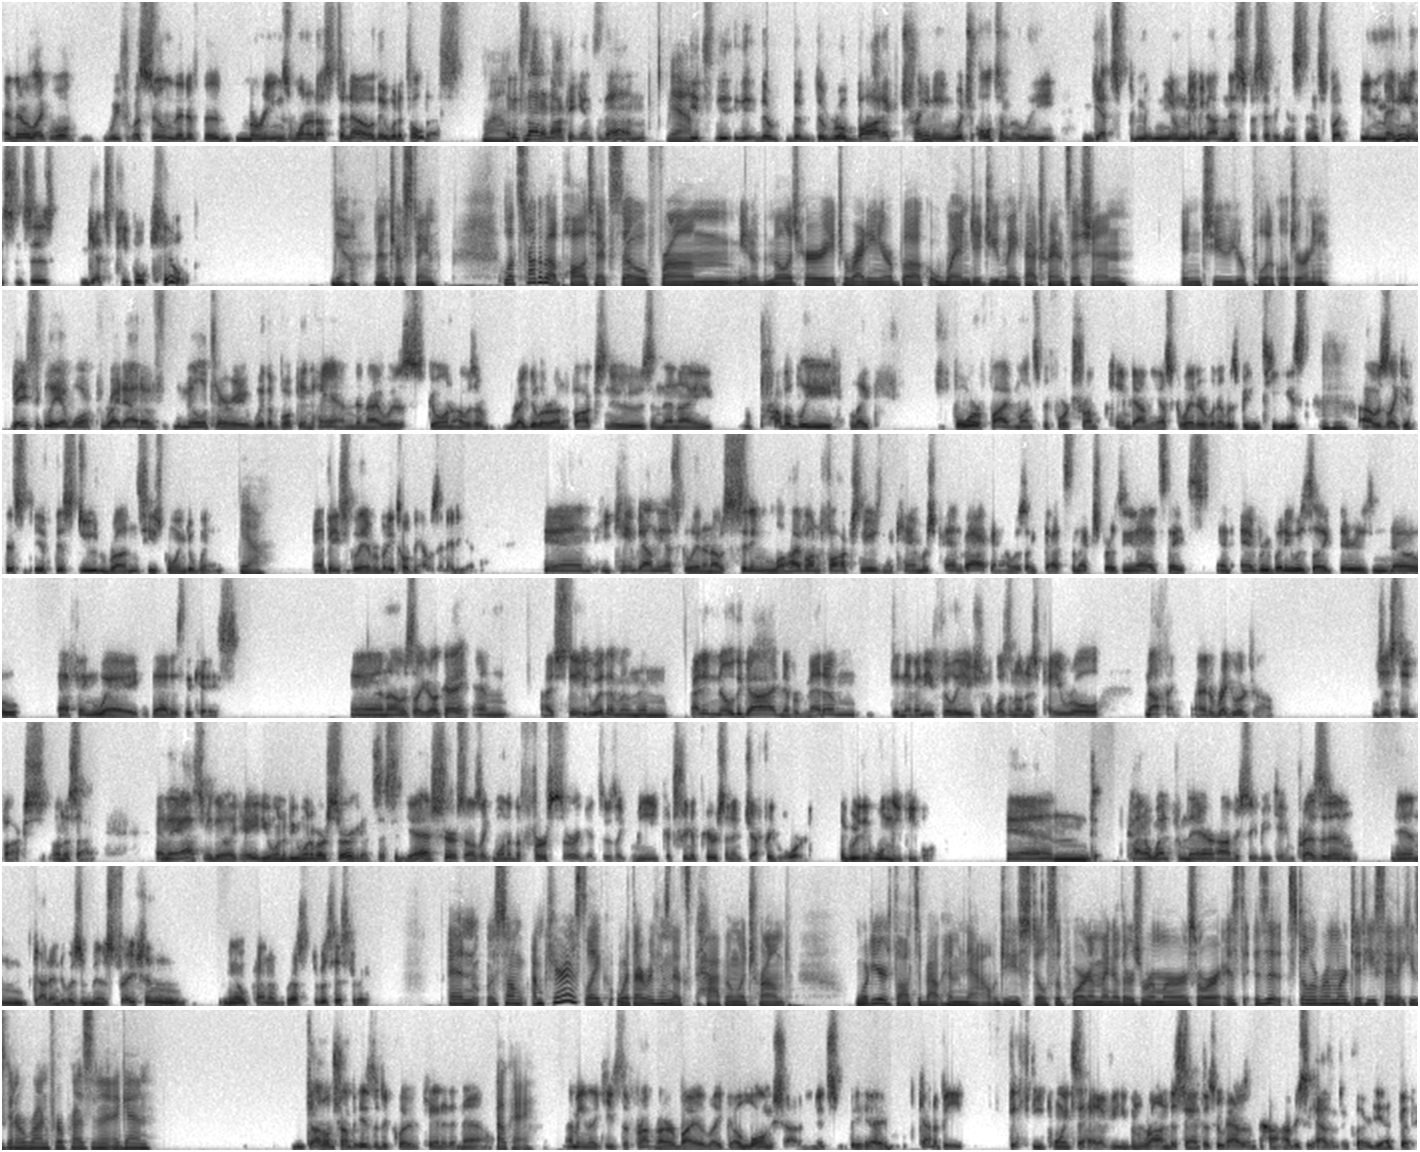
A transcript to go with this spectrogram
And they're like well we've assumed that if the marines wanted us to know they would have told us. Wow. And it's not a knock against them. Yeah. It's the the the, the, the robotic training which ultimately gets you know maybe not in this specific instance but in many instances gets people killed. Yeah. Interesting Let's talk about politics. So, from you know the military to writing your book, when did you make that transition into your political journey? Basically, I walked right out of the military with a book in hand, and I was going. I was a regular on Fox News, and then I probably like four or five months before Trump came down the escalator when it was being teased, mm-hmm. I was like, if this if this dude runs, he's going to win. Yeah. And basically, everybody told me I was an idiot. And he came down the escalator, and I was sitting live on Fox News, and the cameras panned back, and I was like, "That's the next president of the United States." And everybody was like, "There is no effing way that is the case." And I was like, "Okay." And I stayed with him, and then I didn't know the guy. I'd never met him. Didn't have any affiliation. wasn't on his payroll. Nothing. I had a regular job. Just did Fox on the side. And they asked me, they're like, hey, do you want to be one of our surrogates? I said, yeah, sure. So I was like one of the first surrogates. It was like me, Katrina Pearson, and Jeffrey Lord. Like we were the only people. And kind of went from there, obviously became president and got into his administration. You know, kind of rest was history. And so I'm, I'm curious, like with everything that's happened with Trump, what are your thoughts about him now? Do you still support him? I know there's rumors, or is is it still a rumor? Did he say that he's going to run for president again? Donald Trump is a declared candidate now. Okay. I mean, like he's the front runner by like a long shot. I mean, it's got to be 50 points ahead of even Ron DeSantis, who hasn't obviously hasn't declared yet. But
